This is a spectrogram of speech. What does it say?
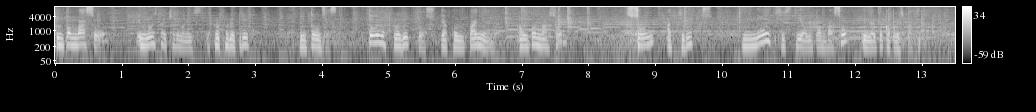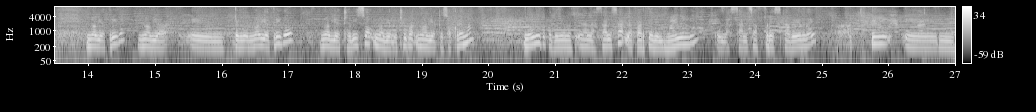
Un pambazo no está hecho de maíz, está hecho de trigo. Entonces, todos los productos que acompañan a un pambazo son adquiridos. No existía un pambazo en la época prehispánica. No había trigo, no había, eh, perdón, no había trigo, no había chorizo, no había lechuga, no había queso crema. Lo único que teníamos era la salsa, la parte del muli o la salsa fresca verde y, eh,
